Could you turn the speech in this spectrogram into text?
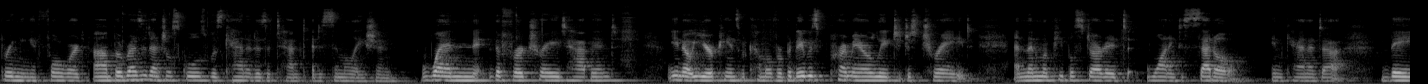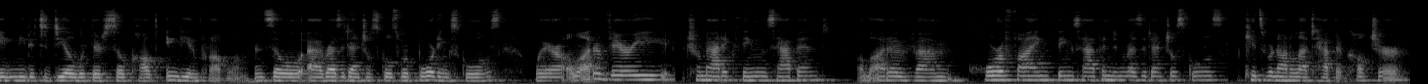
bringing it forward. Um, but residential schools was Canada's attempt at assimilation when the fur trade happened. You know, Europeans would come over, but it was primarily to just trade. And then when people started wanting to settle in Canada, they needed to deal with their so called Indian problem. And so uh, residential schools were boarding schools where a lot of very traumatic things happened. A lot of um, horrifying things happened in residential schools. Kids were not allowed to have their culture.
